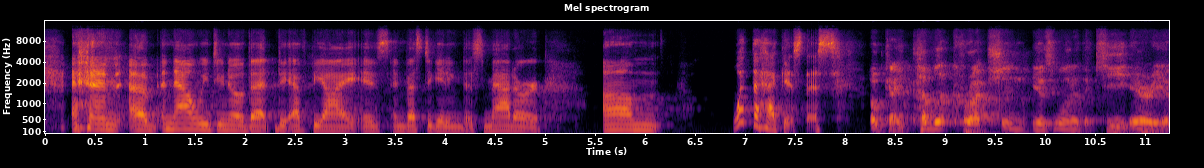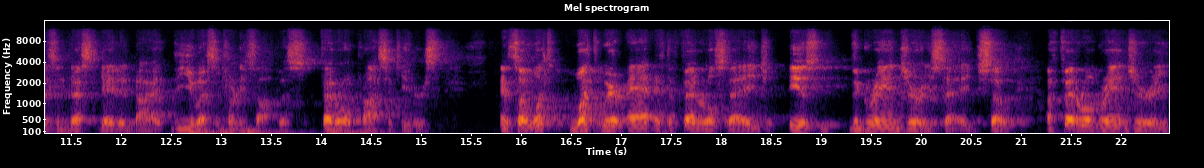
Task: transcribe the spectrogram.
and, um, and now we do know that the FBI is investigating this matter. Um, what the heck is this? Okay, public corruption is one of the key areas investigated by the U.S. Attorney's Office, federal prosecutors. And so, what, what we're at at the federal stage is the grand jury stage. So, a federal grand jury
